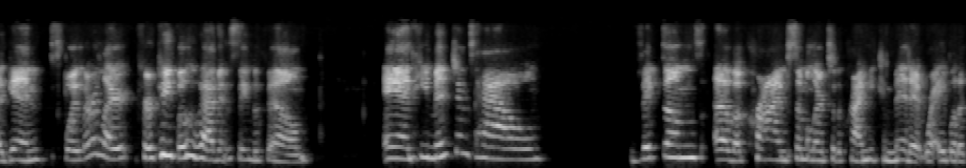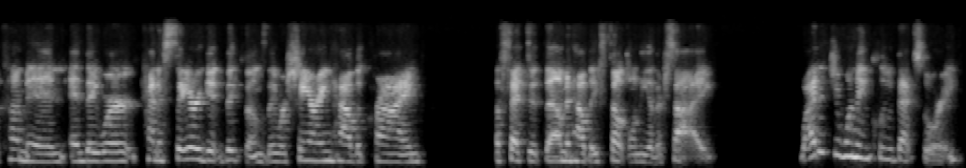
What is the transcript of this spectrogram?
Again, spoiler alert for people who haven't seen the film. And he mentions how victims of a crime similar to the crime he committed were able to come in and they were kind of surrogate victims. They were sharing how the crime affected them and how they felt on the other side. Why did you want to include that story?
